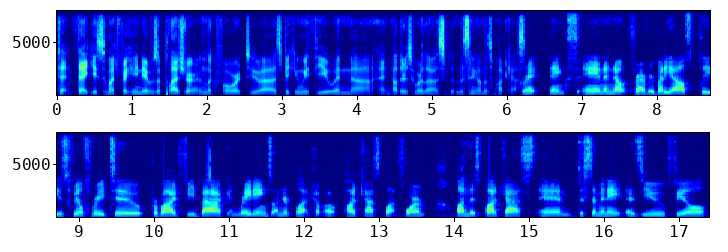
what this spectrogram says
Th- thank you so much, Fahim. It was a pleasure, and look forward to uh, speaking with you and uh, and others who are uh, listening on this podcast. Great, thanks. And a note for everybody else: please feel free to provide feedback and ratings on your uh, podcast platform on this podcast, and disseminate as you feel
